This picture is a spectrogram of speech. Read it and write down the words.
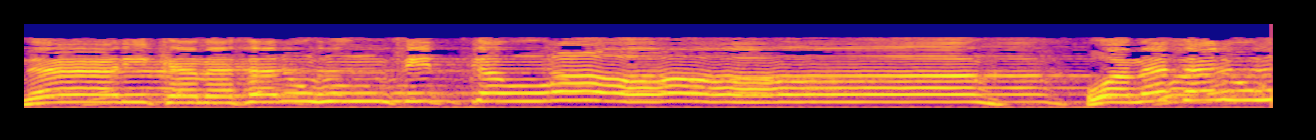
ذلك مثلهم في التوراة ومثلهم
